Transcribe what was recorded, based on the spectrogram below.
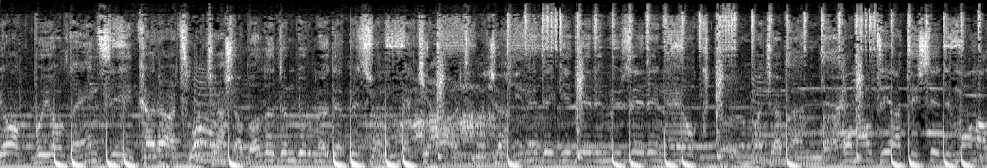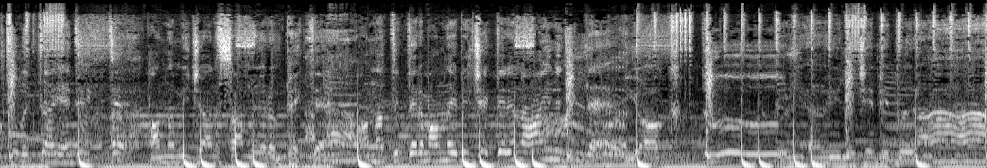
Yok bu yolda ensi karartmaca Çabaladım durmuyor depresyonumdaki artmaca Yine de giderim üzerine yok durmaca bende. 16'yı ateşledim 16'lıkta yedekte. Anlamayacağını sanmıyorum pek de. Anlattıklarım anlayabileceklerine aynı dilde. Yok dur. Beni öylece bir bırak.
